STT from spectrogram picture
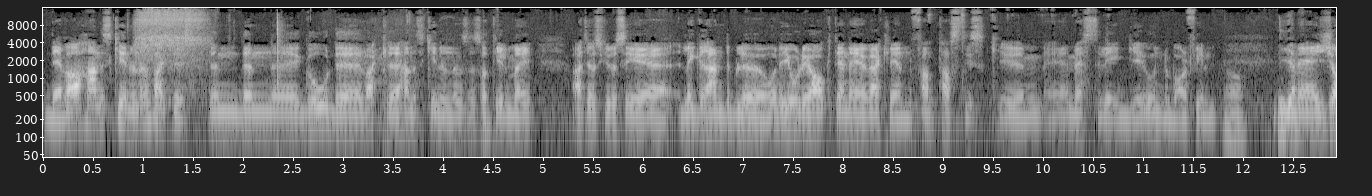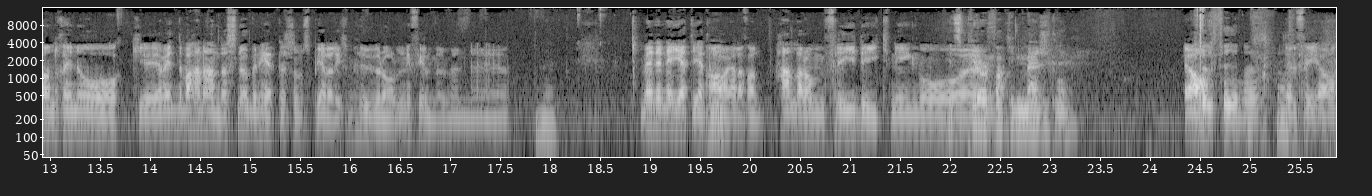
Det var Hannes Kinnunen faktiskt. Den, den eh, gode, vackra Hannes Kinnunen som sa till mig att jag skulle se Le Grande Bleu och det gjorde jag och den är verkligen fantastisk, eh, mästerlig, underbar film. ja. Ja. Med Jean Reno och eh, jag vet inte vad han andra snubben heter som spelar liksom huvudrollen i filmen men... Nej. men den är jätte, jättebra Ja. i alla fall. Handlar om fridykning och... It's pure fucking magical. Ja, Delfiner. delfi, ja,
